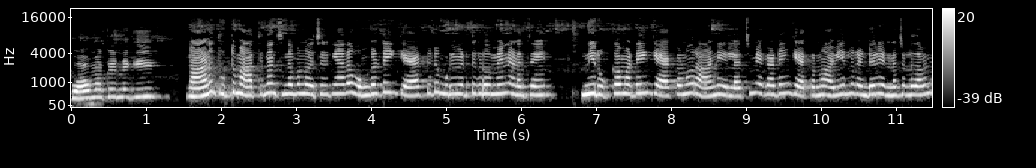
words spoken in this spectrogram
போமாக்கா இன்னைக்கு? நானும் துட்டு மாத்தி தான் சின்ன பொண்ணு வச்சிருக்கேன். அதை உங்கள்கிட்டயும் கேட்டுட்டு முடிவு எடுத்துக்கிடுவோமேன்னு நினைச்சேன். நீ ருக்கா மாட்டையும் கேட்கணும் ராணி லட்சுமி அக்காட்டையும் கேட்கணும். அவியல் ரெண்டு பேரும் என்ன சொல்லுதாவன்னு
